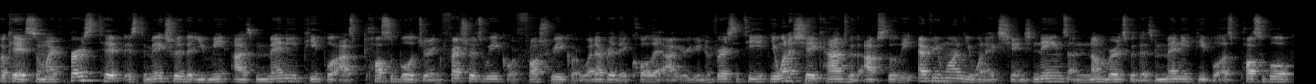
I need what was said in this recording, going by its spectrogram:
Okay, so my first tip is to make sure that you meet as many people as possible during Freshers Week or Frosh Week or whatever they call it at your university. You want to shake hands with absolutely everyone. You want to exchange names and numbers with as many people as possible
